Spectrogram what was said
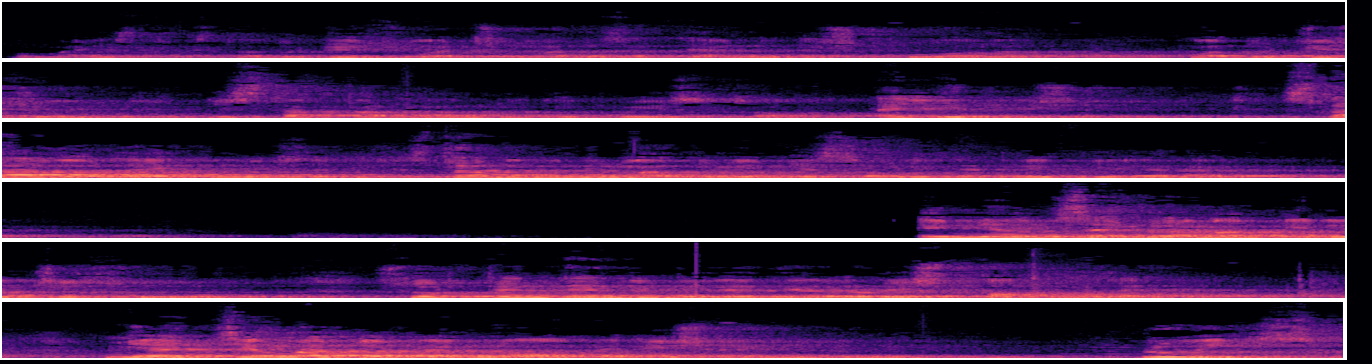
Il maestro è stato Gesù, ha 57 anni di scuola, quando Gesù gli sta parlando di questo e gli dice, stavo, lei Luisa dice, stavo continuando le mie solite preghiere e mi ha sempre amabile Gesù, sorprendendomi da dietro le spalle, mi ha chiamato per nome dicendomi, Luisa,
